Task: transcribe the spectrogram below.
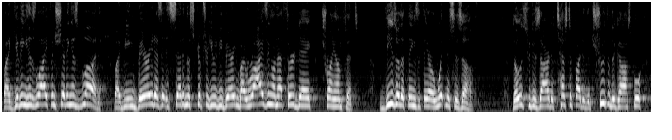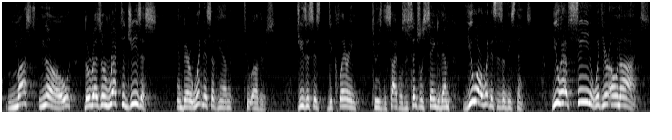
by giving his life and shedding his blood, by being buried, as it is said in the Scripture, he would be buried, and by rising on that third day triumphant. These are the things that they are witnesses of. Those who desire to testify to the truth of the gospel must know the resurrected Jesus and bear witness of him to others. Jesus is declaring to his disciples, essentially saying to them, You are witnesses of these things. You have seen with your own eyes.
